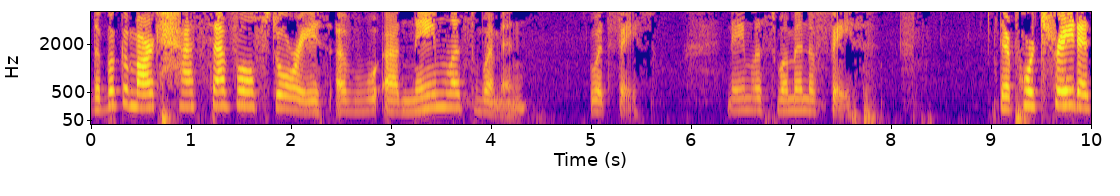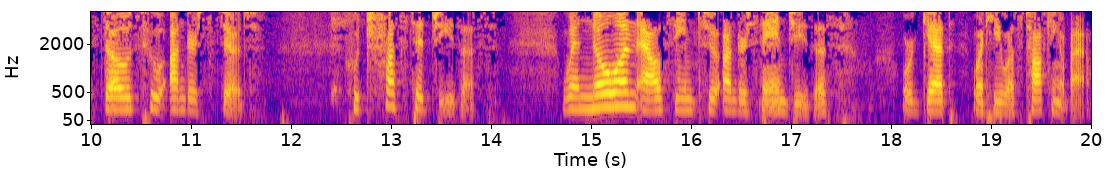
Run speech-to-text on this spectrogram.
the book of Mark has several stories of uh, nameless women with faith nameless women of faith. They're portrayed as those who understood, who trusted Jesus, when no one else seemed to understand Jesus or get what he was talking about.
